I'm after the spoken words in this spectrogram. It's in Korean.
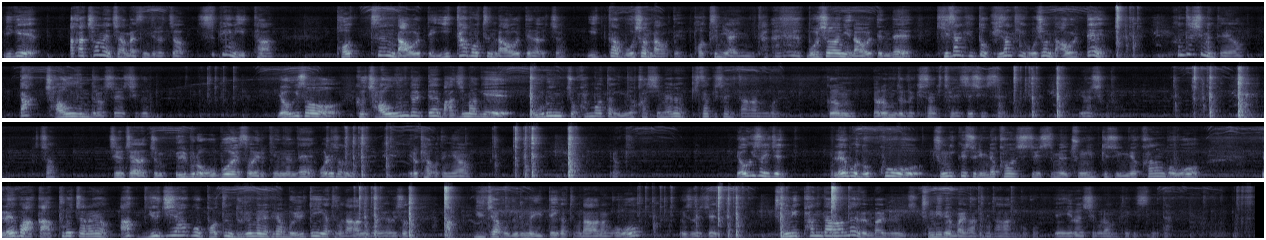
이게 아까 처음에 제가 말씀드렸죠. 스핀 2타. 버튼 나올 때 2타 버튼 나올 때 나왔죠? 2타 모션 나올 때. 버튼이 아닙니다. 모션이 나올 때인데 기상킥도 기상킥 모션 나올 때 흔드시면 돼요. 딱 좌우 흔들었어요 지금 여기서 그 좌우 흔들 때 마지막에 오른쪽 한 번 딱 입력하시면은 기상킥 차지 나가는 거예요. 그럼 여러분들도 기상킥 차지 쓸 수 있어요. 이런 식으로. 그렇죠? 지금 제가 좀 일부러 오버해서 이렇게 했는데 원래 저는 이렇게 하거든요. 이렇게. 여기서 이제 레버 놓고 중립기술 입력할 수 있으면 중립기술 입력하는 거고 레버 아까 앞으로 했잖아요. 앞 유지하고 버튼 누르면 그냥 뭐 1대2 같은 거 나가는 거예요. 그래서 앞 유지하고 누르면 1대2 같은 거 나가는 거고 여기서 이제 중립한 다음에 왼발 이제 중립 왼발 같은 거 나가는 거고 예, 이런 식으로 하면 되겠습니다.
